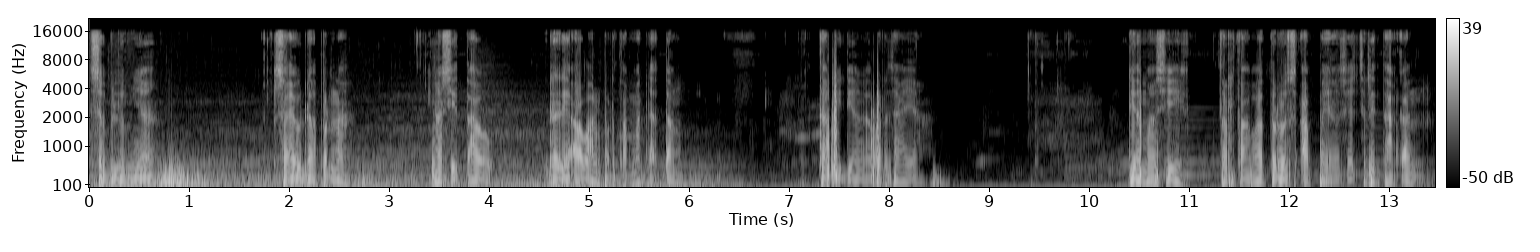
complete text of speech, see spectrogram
Sebelumnya saya udah pernah ngasih tahu dari awal pertama datang tapi dia nggak percaya. Dia masih tertawa terus apa yang saya ceritakan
